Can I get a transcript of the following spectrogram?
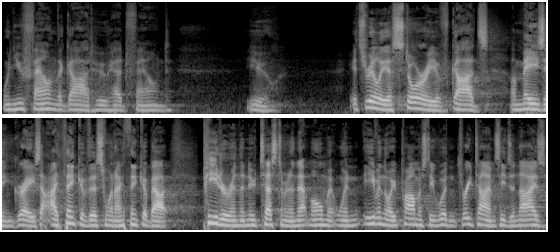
when you found the God who had found you. It's really a story of God's amazing grace. I think of this when I think about Peter in the New Testament in that moment when, even though he promised he wouldn't three times, he denies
